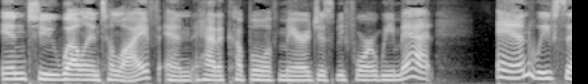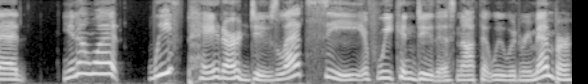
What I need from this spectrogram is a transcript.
into well into life and had a couple of marriages before we met. And we've said, you know what? We've paid our dues. Let's see if we can do this. Not that we would remember,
